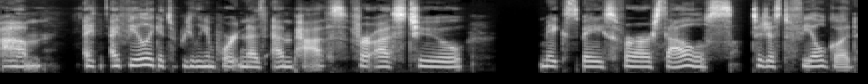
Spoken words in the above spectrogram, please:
um, I, I feel like it's really important as empaths for us to make space for ourselves to just feel good.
